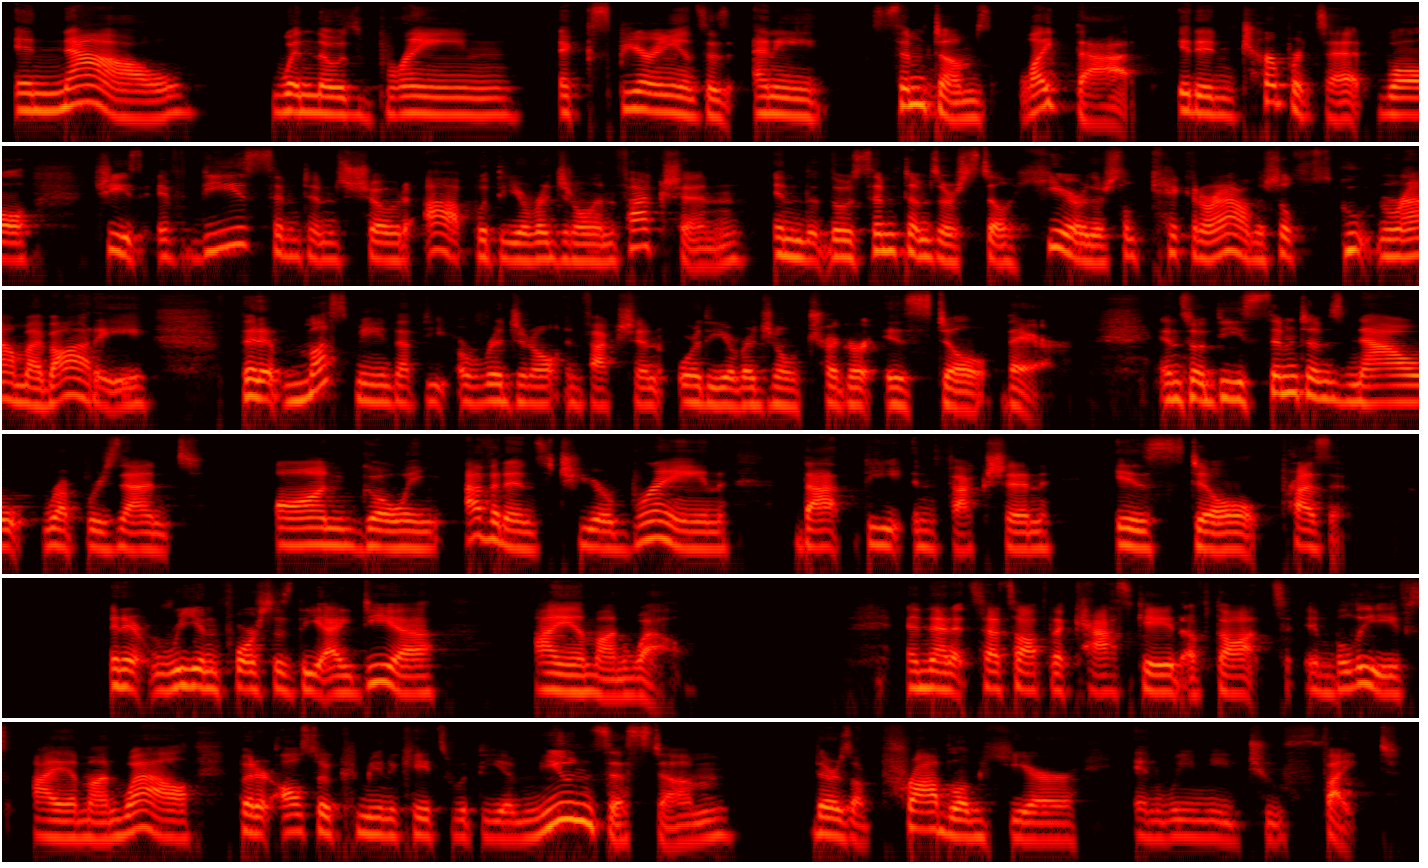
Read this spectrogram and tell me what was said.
And now, when those brain experiences any symptoms like that, it interprets it, well, geez, if these symptoms showed up with the original infection and those symptoms are still here, they're still kicking around, they're still scooting around my body, then it must mean that the original infection or the original trigger is still there. And so these symptoms now represent ongoing evidence to your brain that the infection is still present. And it reinforces the idea I am unwell. And then it sets off the cascade of thoughts and beliefs I am unwell, but it also communicates with the immune system there's a problem here and we need to fight.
